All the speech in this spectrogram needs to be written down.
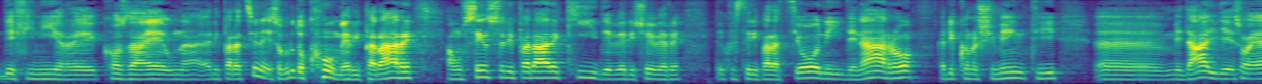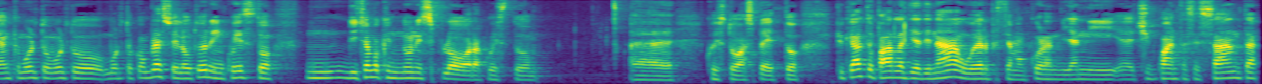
definire cosa è una riparazione e soprattutto come riparare, ha un senso riparare, chi deve ricevere queste riparazioni, denaro, riconoscimenti, eh, medaglie, insomma è anche molto molto molto complesso e l'autore in questo diciamo che non esplora questo, eh, questo aspetto. Più che altro parla di Adenauer, siamo ancora negli anni eh, 50-60,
